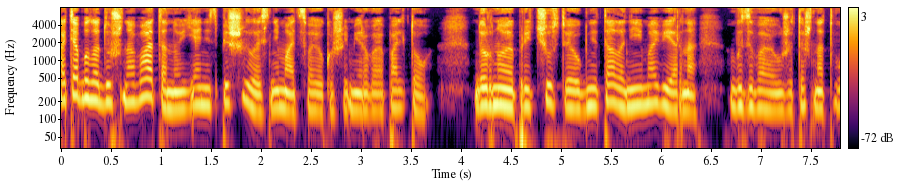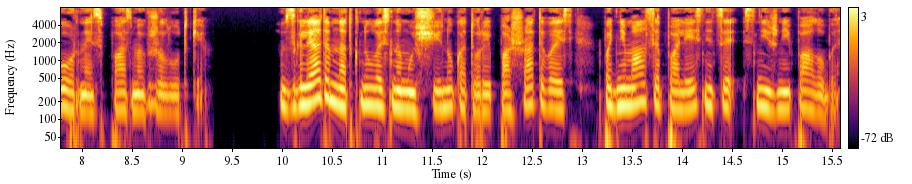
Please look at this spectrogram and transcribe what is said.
Хотя было душновато, но я не спешила снимать свое кашемировое пальто. Дурное предчувствие угнетало неимоверно, вызывая уже тошнотворные спазмы в желудке. Взглядом наткнулась на мужчину, который, пошатываясь, поднимался по лестнице с нижней палубы.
